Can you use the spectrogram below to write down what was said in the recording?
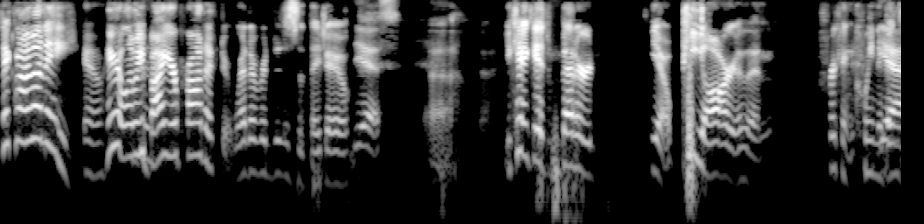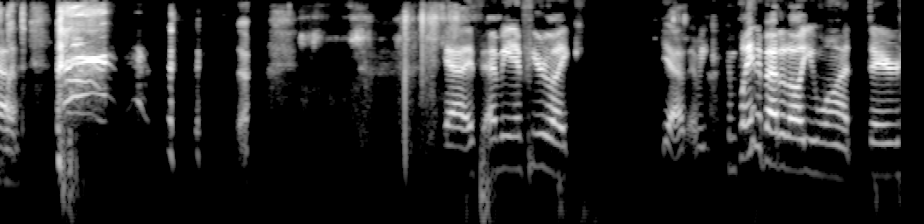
take my money. You know, here, let me buy your product or whatever it is that they do. Yes. Uh, you can't get better, you know, PR than freaking Queen of Yeah. England. Yeah. If I mean, if you're like, yeah, I mean, complain about it all you want. They're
